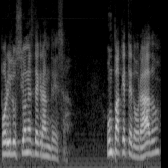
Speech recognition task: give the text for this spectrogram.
por ilusiones de grandeza. Un paquete dorado,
